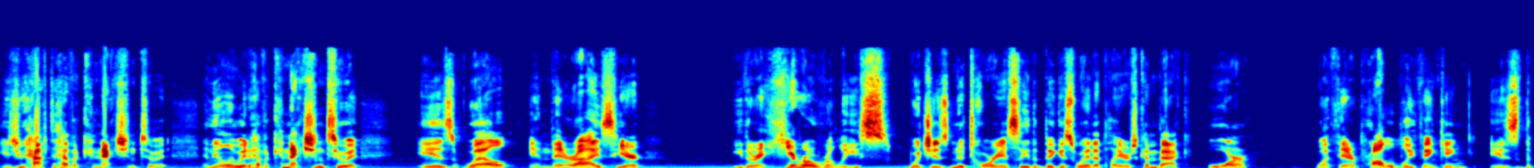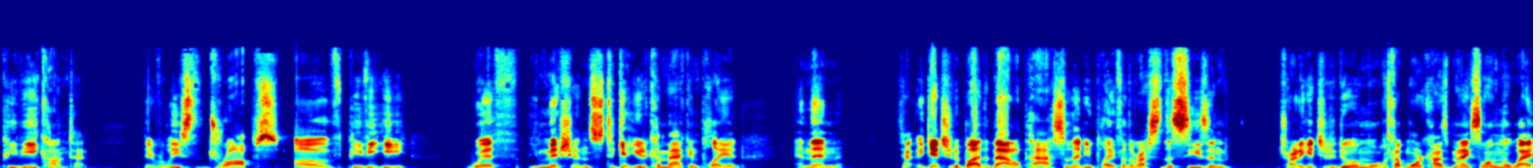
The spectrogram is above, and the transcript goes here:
is you have to have a connection to it. And the only way to have a connection to it is, well, in their eyes here, either a hero release, which is notoriously the biggest way that players come back, or what they're probably thinking is the PvE content. They release drops of PvE with missions to get you to come back and play it, and then get you to buy the battle pass. So then you play for the rest of the season, try to get you to do a, more, a couple more cosmetics along the way,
